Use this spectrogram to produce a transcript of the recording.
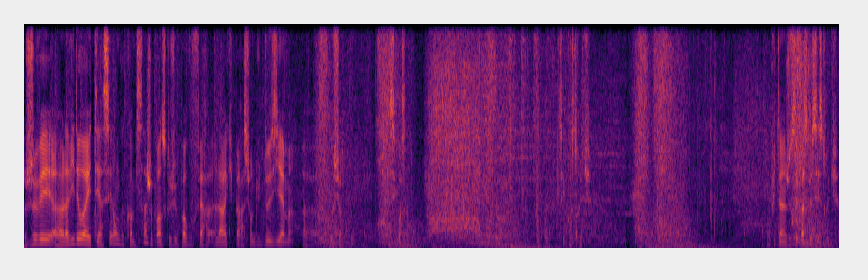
je vais... euh, la vidéo a été assez longue comme ça. Je pense que je vais pas vous faire la récupération du deuxième euh, coup sur coup. C'est quoi ça? C'est quoi ce truc? Oh putain, je sais pas ce que c'est ce truc.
